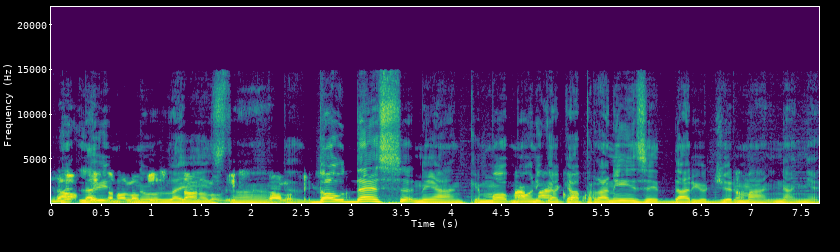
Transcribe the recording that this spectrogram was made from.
No, l'hai, non l'ho non visto. No, non l'ho. No, visto. Doudes neanche. Mo- Monica Capranese e Dario Germani. No,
